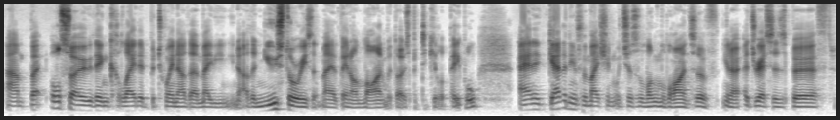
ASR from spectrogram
um, but also then collated between other maybe you know other news stories that may have been online with those particular people, and it gathered information which is along the lines of you know addresses, birth,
